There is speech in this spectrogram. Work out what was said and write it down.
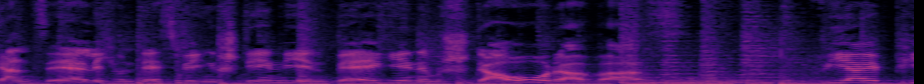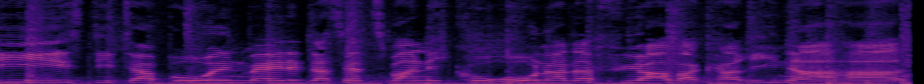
ganz ehrlich, und deswegen stehen die in Belgien im Stau oder was? VIPs, Dieter Bohlen meldet, dass er zwar nicht Corona, dafür aber Carina hat.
